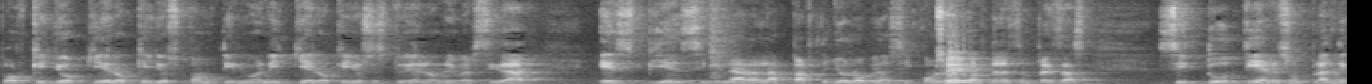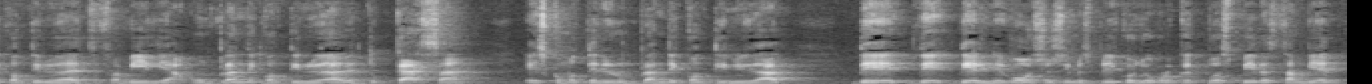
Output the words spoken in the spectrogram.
porque yo quiero que ellos continúen y quiero que ellos estudien en la universidad. Es bien similar a la parte, yo lo veo así con la parte de las empresas. Si tú tienes un plan de continuidad de tu familia, un plan de continuidad de tu casa, es como tener un plan de continuidad de, del negocio, ¿sí me explico? Yo creo que tú aspiras también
